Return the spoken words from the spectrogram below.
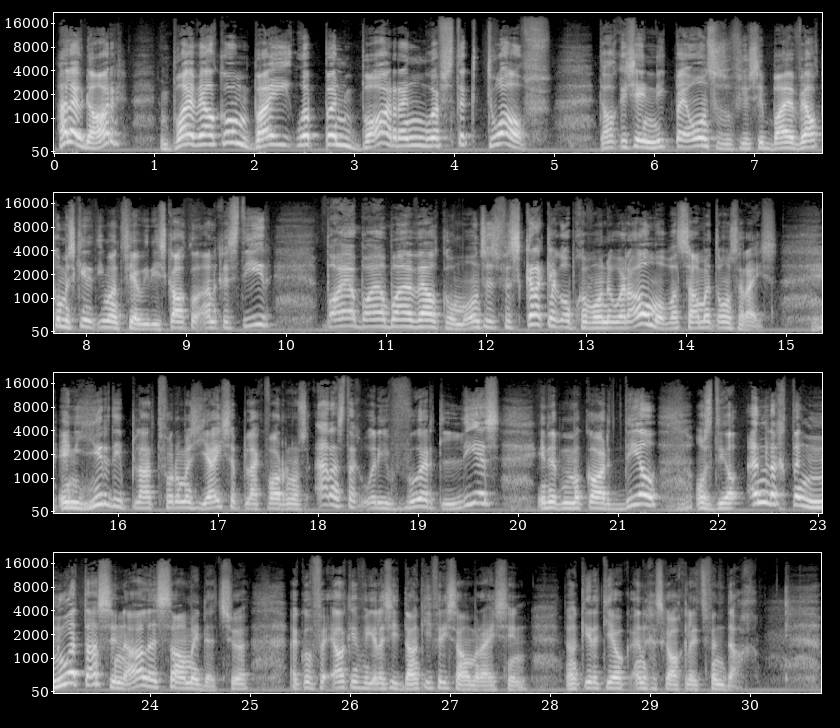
Hallo daar. En baie welkom by Openbaring hoofstuk 12. Dalk as jy nuut by ons is of jy sê baie welkom, miskien het iemand vir jou hierdie skakel aangestuur. Baie baie baie welkom. Ons is verskriklik opgewonde oor almal wat saam met ons reis. En hierdie platform is juis 'n plek waarin ons ernstig oor die woord lees en dit met mekaar deel. Ons deel inligting, notas en alles saam met dit. So ek wil vir elkeen van julle sê dankie vir die saamreis en Dankie dat jy ook ingeskakel het vandag.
